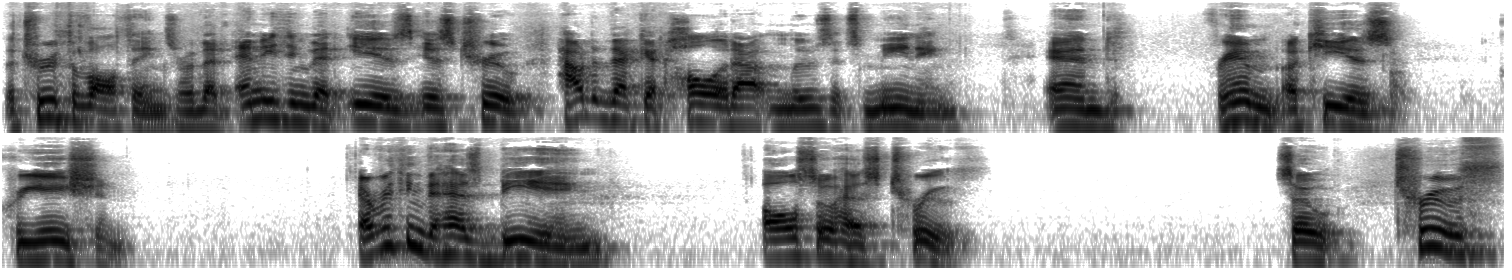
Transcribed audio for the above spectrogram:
the truth of all things, or that anything that is, is true. How did that get hollowed out and lose its meaning? And for him, a key is creation. Everything that has being also has truth. So, truth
